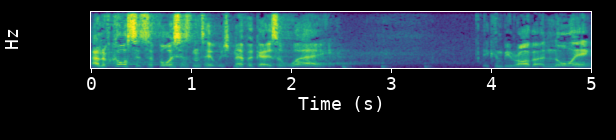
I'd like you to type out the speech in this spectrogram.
And of course, it's a voice, isn't it, which never goes away. It can be rather annoying.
